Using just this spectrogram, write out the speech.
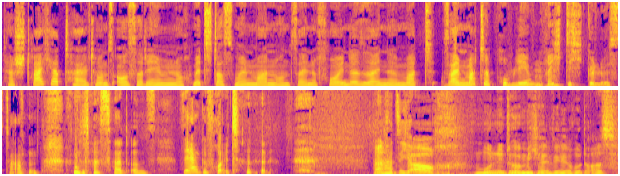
Herr Streicher teilte uns außerdem noch mit, dass mein Mann und seine Freunde seine Mat sein Matheproblem mhm. richtig gelöst haben. Das hat uns sehr gefreut. Dann hat sich auch Monitor Michael Willruth aus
